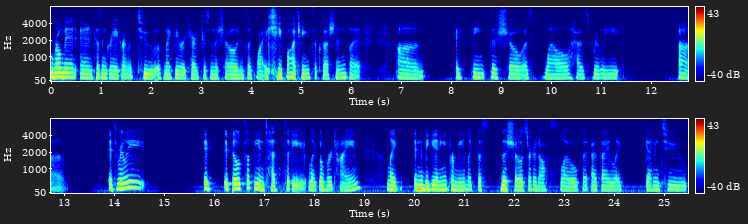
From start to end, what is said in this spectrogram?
Roman and cousin Greg are like two of my favorite characters in the show, and it's like why I keep watching Succession. But um, I think the show as well has really, um, it's really, it it builds up the intensity like over time. Like in the beginning, for me, like this the show started off slow, but as I like get into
